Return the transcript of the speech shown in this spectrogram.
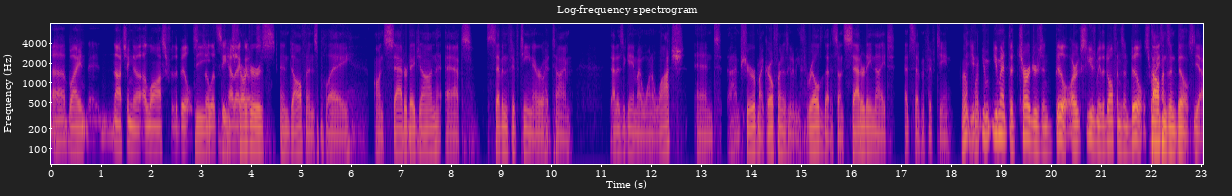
uh, by notching a, a loss for the Bills. the, so let's see how that goes. Chargers and Dolphins play on Saturday, John, at 7:15 Arrowhead time. That is a game I want to watch, and I'm sure my girlfriend is going to be thrilled that it's on Saturday night at 7:15. Well, You, you, you meant the Chargers and Bill, or excuse me, the Dolphins and Bills, right? Dolphins and Bills, yeah,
